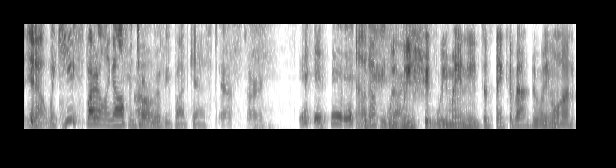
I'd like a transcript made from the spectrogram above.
you know, we keep spiraling off into our Oh. movie podcast. Yeah, sorry. No, don't be sorry. we It's- should, we may need to think about doing one,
